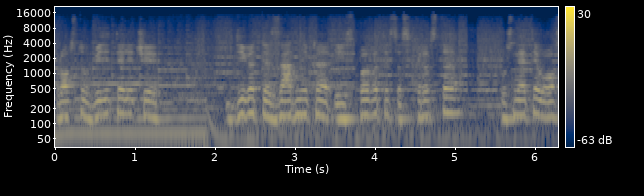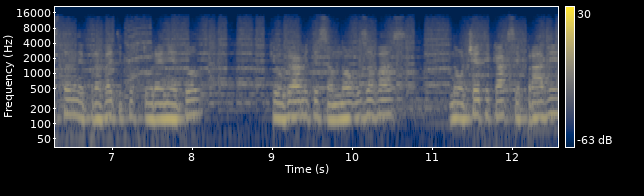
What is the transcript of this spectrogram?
просто видите ли, че дигате задника и изпъвате с кръста, пуснете лоста, не правете повторението, килограмите са много за вас, научете как се прави,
